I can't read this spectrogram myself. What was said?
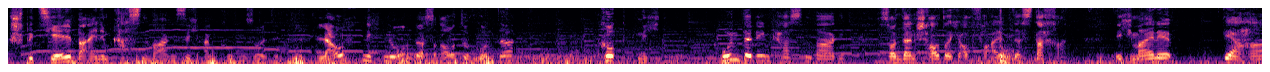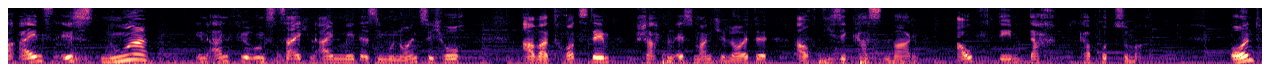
speziell bei einem Kastenwagen sich angucken sollte. Lauft nicht nur um das Auto runter, guckt nicht nur unter dem Kastenwagen, sondern schaut euch auch vor allem das Dach an. Ich meine, der H1 ist nur in Anführungszeichen 1,97 Meter hoch, aber trotzdem schaffen es manche Leute, auch diese Kastenwagen auf dem Dach kaputt zu machen. Und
